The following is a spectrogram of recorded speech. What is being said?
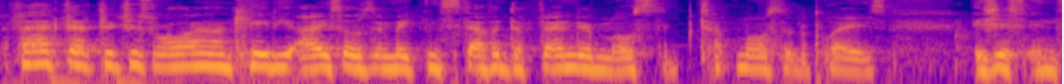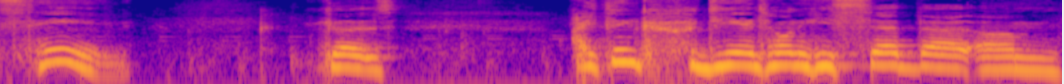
the fact that they're just relying on KD ISOs and making Steph a defender most most of the plays is just insane. Because I think D'Antoni he said that um,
